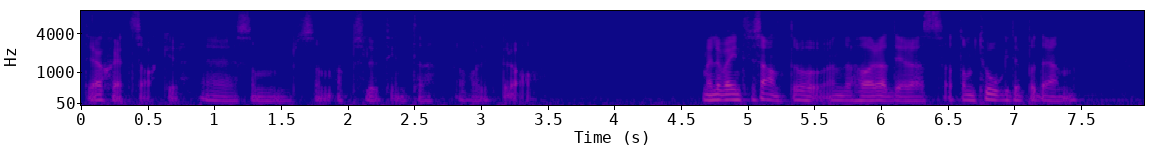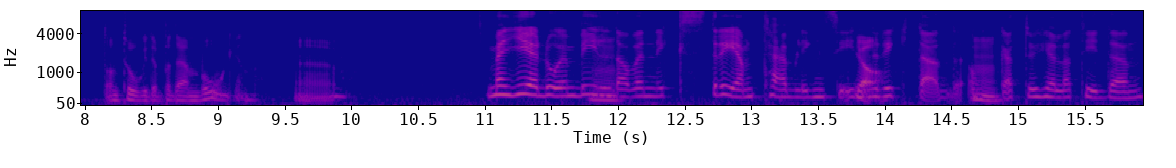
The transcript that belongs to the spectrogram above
Det har skett saker eh, som, som absolut inte har varit bra. Men det var intressant att ändå höra deras, att de tog det på den, de tog det på den bogen. Eh, Men ger då en bild Mm. av en extremt tävlingsinriktad och Mm. att du hela tiden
